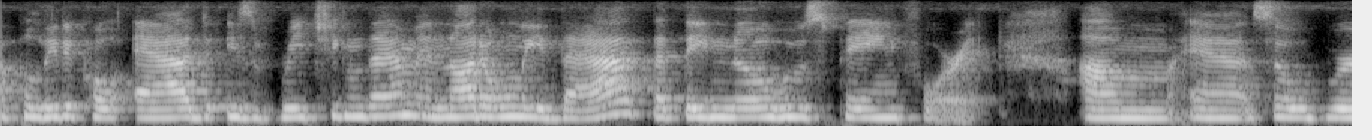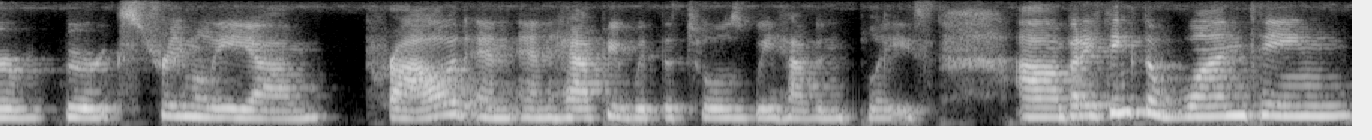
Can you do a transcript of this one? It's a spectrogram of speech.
a political ad is reaching them, and not only that, that they know who's paying for it. Um, and so we're, we're extremely um, proud and, and happy with the tools we have in place. Uh, but I think the one thing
